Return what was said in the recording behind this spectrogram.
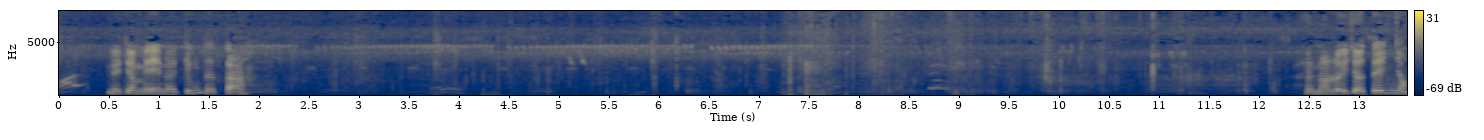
Ôi, để cho mẹ nó trúng từ ta Rồi nó lấy cho tên nhỏ.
